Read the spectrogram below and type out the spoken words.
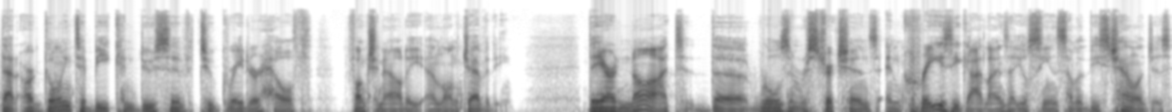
that are going to be conducive to greater health, functionality, and longevity. They are not the rules and restrictions and crazy guidelines that you'll see in some of these challenges.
